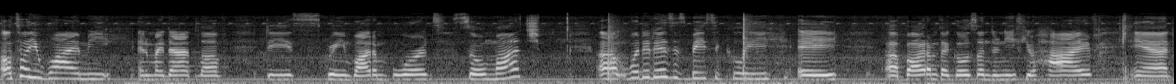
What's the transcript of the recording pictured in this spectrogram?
I'll tell you why me and my dad love these screen bottom boards so much. Uh, what it is is basically a uh, bottom that goes underneath your hive and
